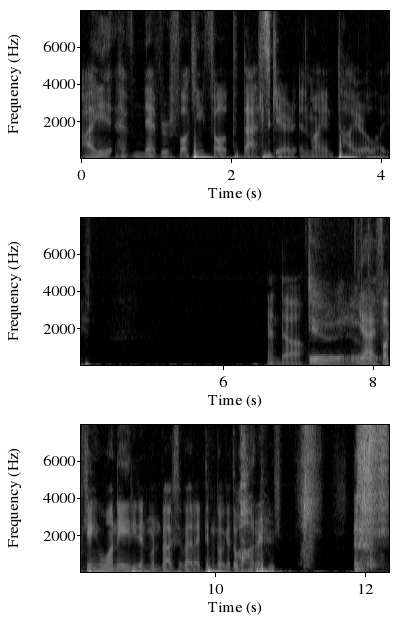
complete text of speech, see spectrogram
I have never fucking felt that scared in my entire life. And uh, Dude. yeah, I fucking 180'd and went back to bed. I didn't go get the water.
